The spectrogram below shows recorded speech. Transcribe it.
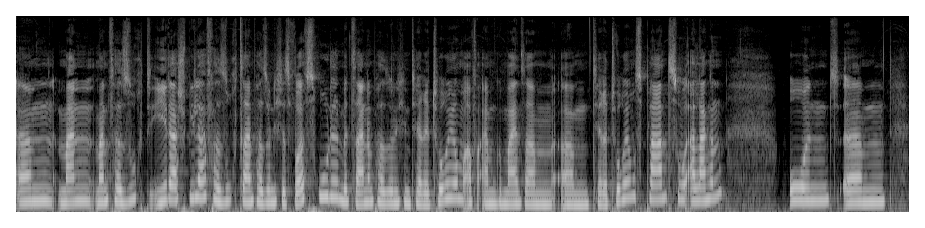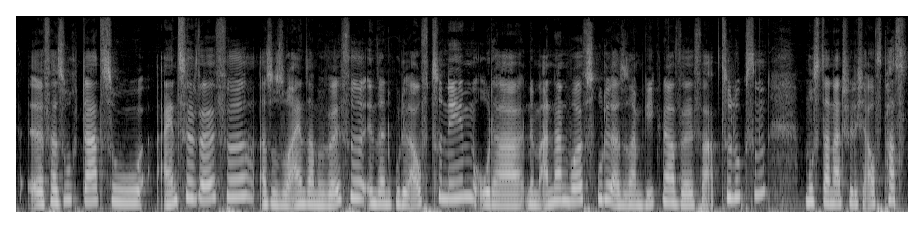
ähm, man, man versucht, jeder Spieler versucht sein persönliches Wolfsrudel mit seinem persönlichen Territorium auf einem gemeinsamen ähm, Territoriumsplan zu erlangen und ähm, äh, versucht dazu Einzelwölfe, also so einsame Wölfe, in sein Rudel aufzunehmen oder einem anderen Wolfsrudel, also seinem Gegner, Wölfe abzuluxen. Muss dann natürlich aufpassen,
